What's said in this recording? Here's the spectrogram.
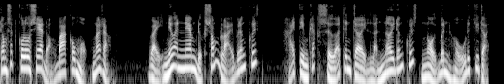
Trong sách Colosse đoạn 3 câu 1 nói rằng, Vậy nếu anh em được sống lại với Đấng Christ, hãy tìm các sự ở trên trời là nơi Đấng Christ ngồi bên hữu Đức Chúa Trời.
